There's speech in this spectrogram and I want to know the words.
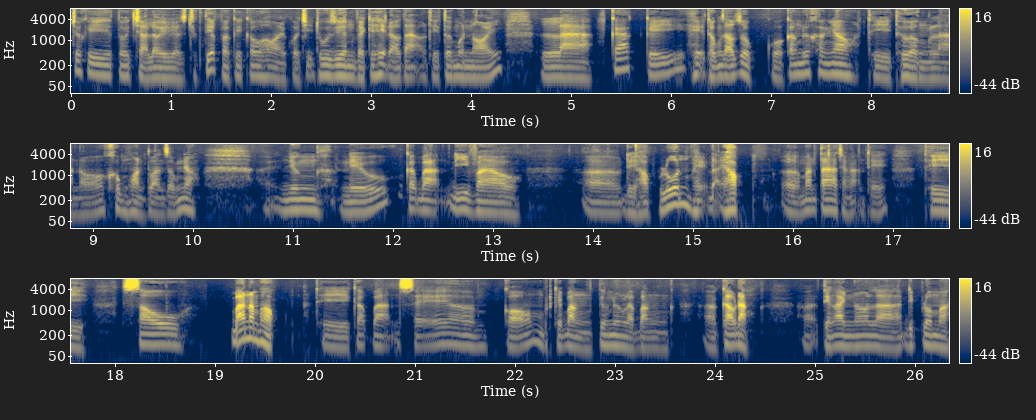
trước khi tôi trả lời trực tiếp vào cái câu hỏi của chị Thu Duyên về cái hệ đào tạo thì tôi muốn nói là các cái hệ thống giáo dục của các nước khác nhau thì thường là nó không hoàn toàn giống nhau. Nhưng nếu các bạn đi vào uh, để học luôn hệ đại học ở Manta chẳng hạn thế thì sau 3 năm học thì các bạn sẽ ờ, có một cái bằng tương đương là bằng ờ, cao đẳng. Ờ, tiếng Anh nó là diploma.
